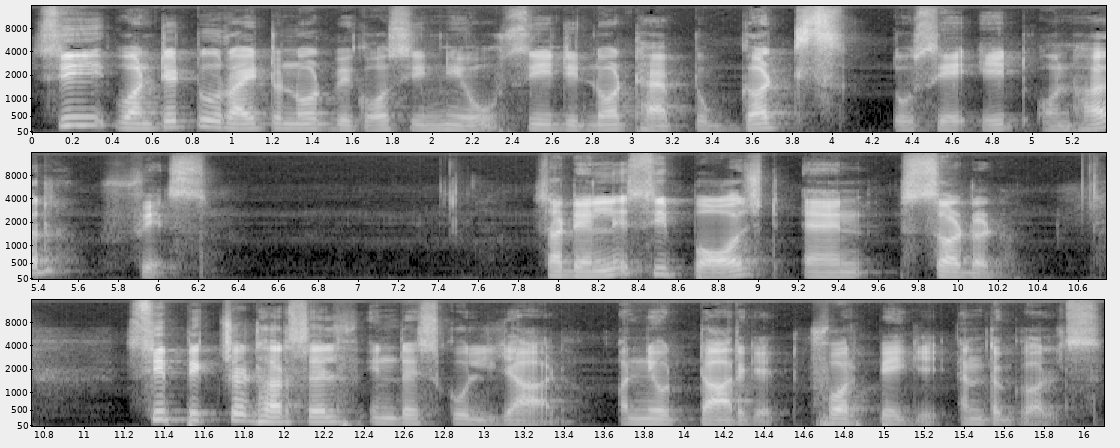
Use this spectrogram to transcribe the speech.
She wanted to write a note because she knew she did not have the guts to say it on her face. Suddenly, she paused and shuddered. She pictured herself in the schoolyard, a new target for Peggy and the girls.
